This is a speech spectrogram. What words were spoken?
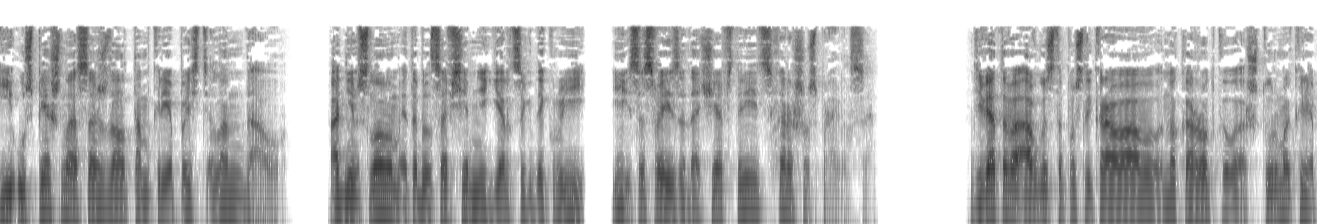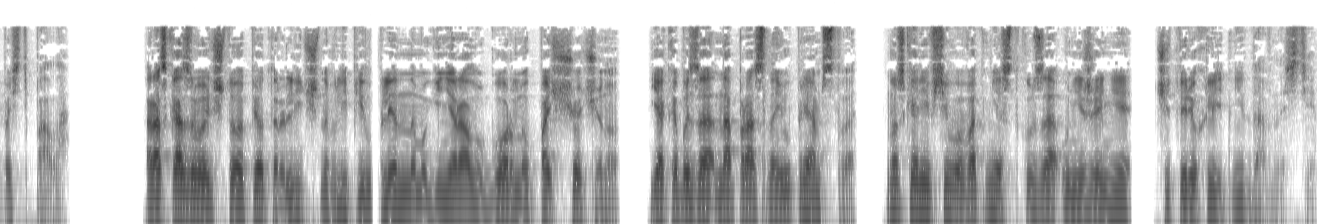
и успешно осаждал там крепость Ландау. Одним словом, это был совсем не герцог де Круи, и со своей задачей австриец хорошо справился. 9 августа после кровавого, но короткого штурма крепость пала. Рассказывают, что Петр лично влепил пленному генералу Горну пощечину, якобы за напрасное упрямство, но, скорее всего, в отместку за унижение четырехлетней давности.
